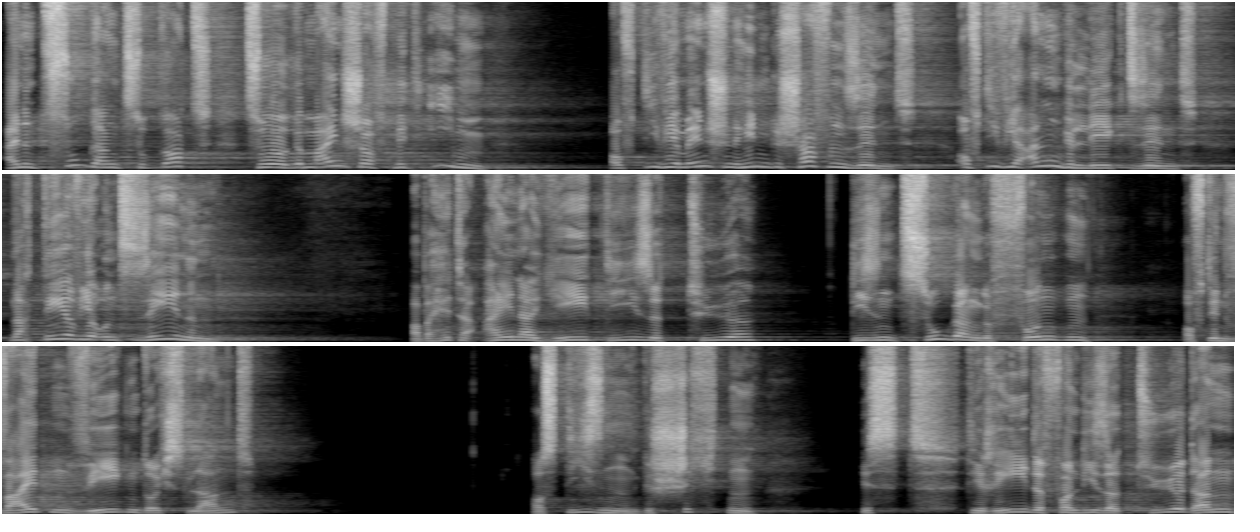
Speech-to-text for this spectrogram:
Einen Zugang zu Gott, zur Gemeinschaft mit ihm, auf die wir Menschen hin geschaffen sind, auf die wir angelegt sind, nach der wir uns sehnen. Aber hätte einer je diese Tür, diesen Zugang gefunden auf den weiten Wegen durchs Land? Aus diesen Geschichten ist die Rede von dieser Tür dann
